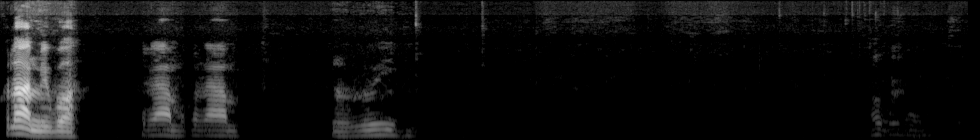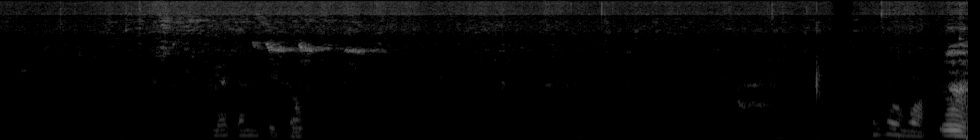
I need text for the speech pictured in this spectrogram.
ก็ลามอีกบ่ กุลามกุลาม อุ้ย เยอะจนติดตก คุณดูบอกอืม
